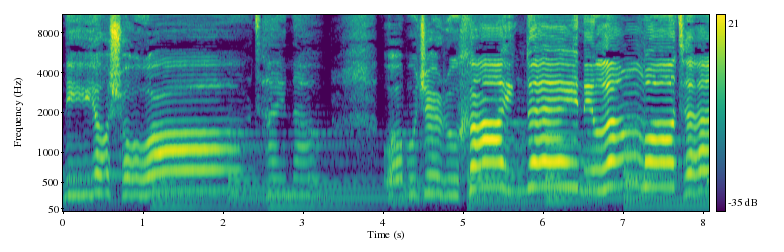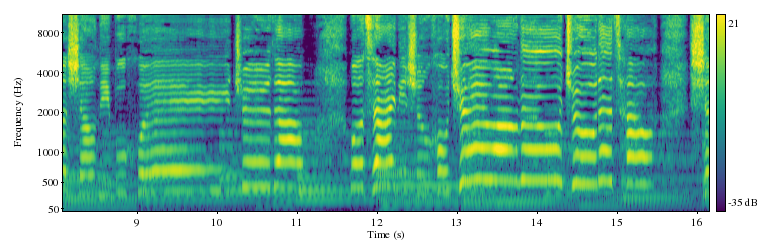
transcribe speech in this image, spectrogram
你又说我太闹，我不知如何应对你冷漠笑，你不会知道我在你身后绝望的无助的逃，想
